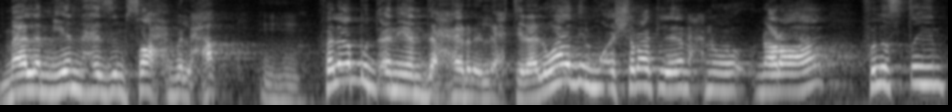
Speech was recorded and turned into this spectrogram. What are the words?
ما لم ينهزم صاحب الحق. فلا بد أن يندحر الاحتلال. وهذه المؤشرات اللي نحن نراها فلسطين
